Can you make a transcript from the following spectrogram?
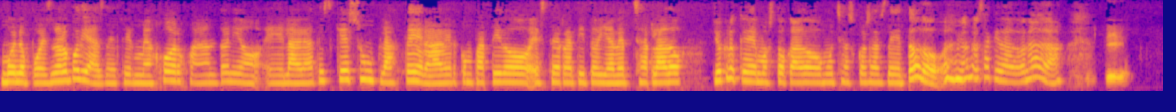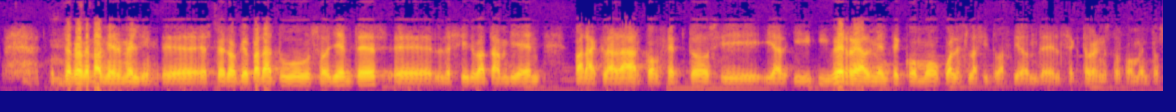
Bueno, pues no lo podías decir mejor, Juan Antonio. Eh, la verdad es que es un placer haber compartido este ratito y haber charlado. Yo creo que hemos tocado muchas cosas de todo, no nos ha quedado nada. Sí, yo creo que también, Meli. Eh, espero que para tus oyentes eh, les sirva también para aclarar conceptos y, ver realmente cómo, cuál es la situación del sector en estos momentos.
